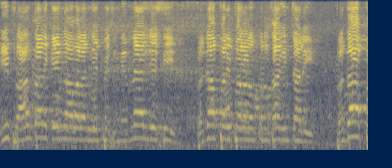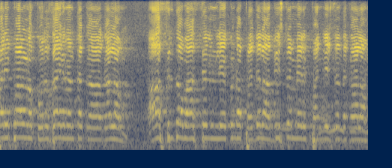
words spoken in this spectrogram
ఈ ప్రాంతానికి ఏం కావాలని చెప్పేసి నిర్ణయాలు చేసి ప్రజా పరిపాలన కొనసాగించాలి. ప్రజా పరిపాలన కొనసాగినంత కాలం ఆశ్రిత వాస్తవ్యం లేకుండా ప్రజల అభిష్టం మేరకు పనిచేసినంత కాలం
